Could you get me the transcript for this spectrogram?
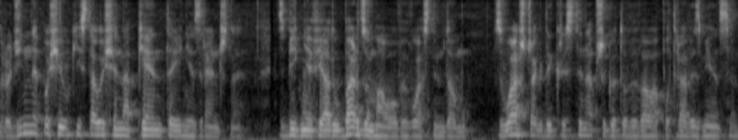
Rodzinne posiłki stały się napięte i niezręczne. Zbigniew jadł bardzo mało we własnym domu, zwłaszcza gdy Krystyna przygotowywała potrawy z mięsem.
